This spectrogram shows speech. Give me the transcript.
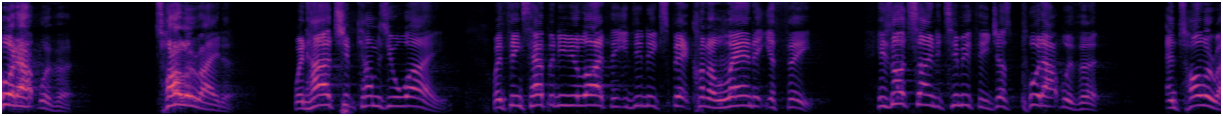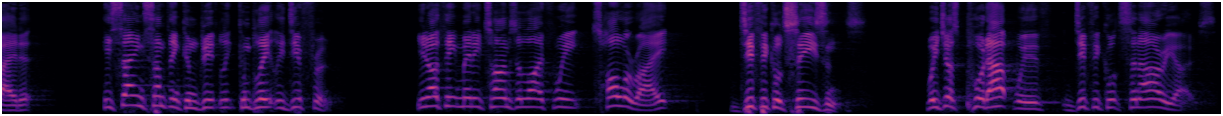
put up with it, tolerate it. When hardship comes your way, when things happen in your life that you didn't expect kind of land at your feet, he's not saying to Timothy, just put up with it and tolerate it. He's saying something completely, completely different. You know, I think many times in life we tolerate difficult seasons. We just put up with difficult scenarios.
